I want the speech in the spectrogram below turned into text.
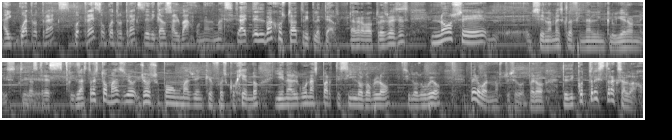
Hay cuatro tracks, cu- tres o cuatro tracks dedicados al bajo nada más. El bajo está tripleteado, está grabado tres veces. No sé si en la mezcla final le incluyeron este, Las tres las tres tomas. Yo, yo supongo más bien que fue escogiendo y en algunas partes sí lo dobló, sí lo dubeó, pero bueno, no estoy seguro. Pero dedicó tres tracks al bajo.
